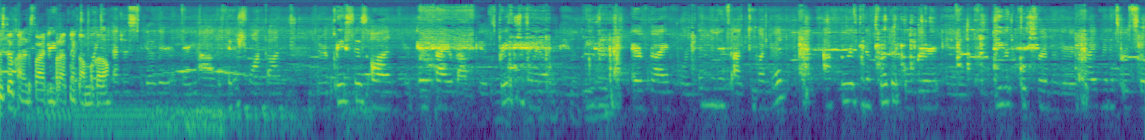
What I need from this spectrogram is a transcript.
I'm still kind of deciding, but I think I'm gonna go. Pointed edges together, and there you have the finished wonton. Then replace this on your air fryer basket. Spray some oil and leave it air fry for 10 minutes at 200. Afterwards, I'm gonna flip it over and leave it cook for another 5 minutes or so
